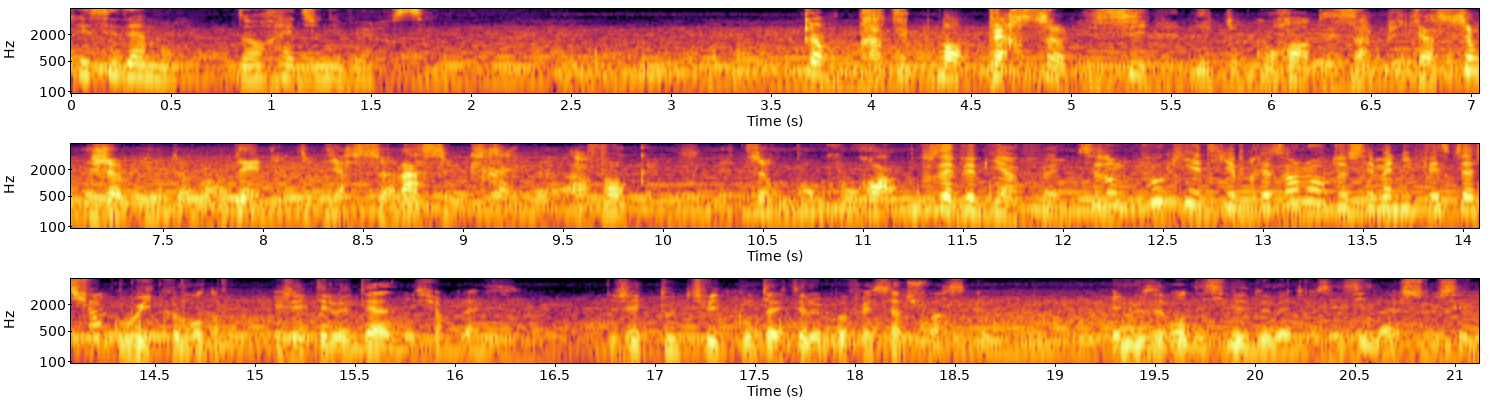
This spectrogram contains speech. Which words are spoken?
Précédemment, dans Red Universe. Comme pratiquement personne ici n'est au courant des implications, je lui ai demandé de tenir cela secret euh, avant que nous vous mettions au courant. Vous avez bien fait. C'est donc vous qui étiez présent lors de ces manifestations? Oui, commandant. Et été le dernier sur place. J'ai tout de suite contacté le professeur Schwarzkopf. Et nous avons décidé de mettre ces images sous scellé.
